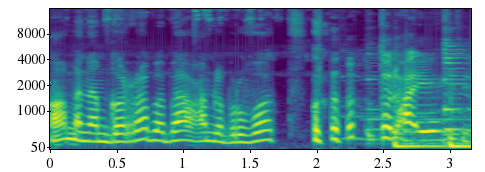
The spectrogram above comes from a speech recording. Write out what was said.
آه ما أنا مجربة بقى وعاملة بروفات. طول حياتي.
